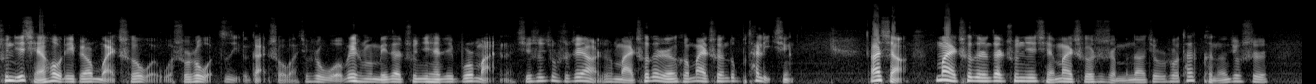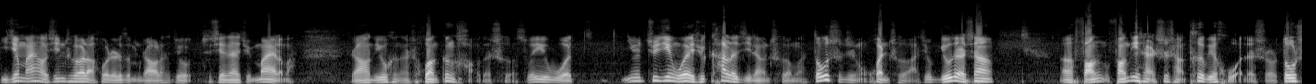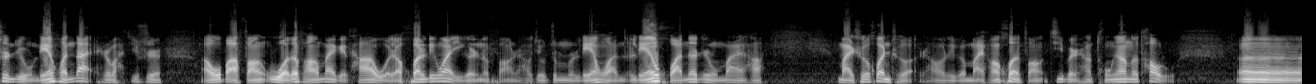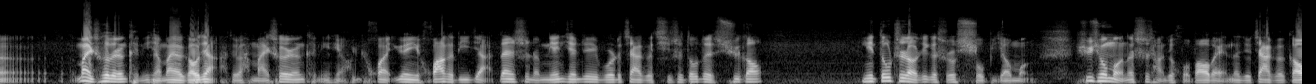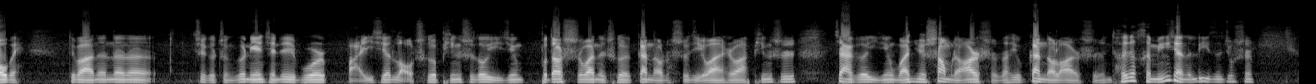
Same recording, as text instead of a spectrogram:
春节前后这边买车，我我说说我自己的感受吧。就是我为什么没在春节前这波买呢？其实就是这样，就是买车的人和卖车人都不太理性。大家想，卖车的人在春节前卖车是什么呢？就是说他可能就是已经买好新车了，或者是怎么着了，他就就现在去卖了嘛。然后有可能是换更好的车。所以我因为最近我也去看了几辆车嘛，都是这种换车啊，就有点像呃房房地产市场特别火的时候，都是这种连环贷，是吧？就是。啊，我把房我的房卖给他，我要换另外一个人的房，然后就这么连环连环的这种卖哈，买车换车，然后这个买房换房，基本上同样的套路。呃，卖车的人肯定想卖个高价，对吧？买车人肯定想换，愿意花个低价。但是呢，年前这一波的价格其实都在虚高，因为都知道这个时候需求比较猛，需求猛的市场就火爆呗，那就价格高呗，对吧？那那那。这个整个年前这一波，把一些老车平时都已经不到十万的车干到了十几万，是吧？平时价格已经完全上不了二十的，又干到了二十。很很明显的例子就是，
